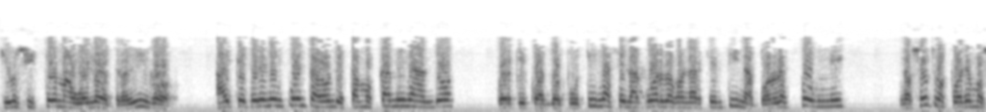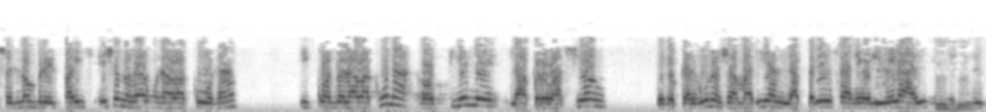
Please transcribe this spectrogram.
que un sistema o el otro, digo, hay que tener en cuenta dónde estamos caminando, porque cuando Putin hace el acuerdo con la Argentina por la Sputnik, nosotros ponemos el nombre del país, ellos nos dan una vacuna, y cuando la vacuna obtiene la aprobación de lo que algunos llamarían la prensa neoliberal, es Ujú. decir,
